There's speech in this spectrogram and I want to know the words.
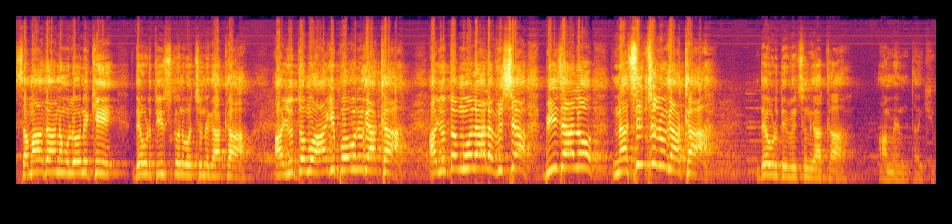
సమాధానములోనికి దేవుడు తీసుకొని వచ్చునుగాక. ఆ యుద్ధము ఆగిపోవునుగాక. ఆ యుద్ధ మూలాల విష బీజాలు నశించునుగాక. దేవుడు దీవించునుగాక. ఆమెన్. థ్యాంక్ యూ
